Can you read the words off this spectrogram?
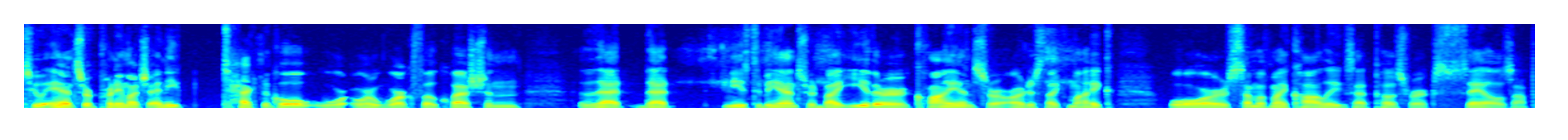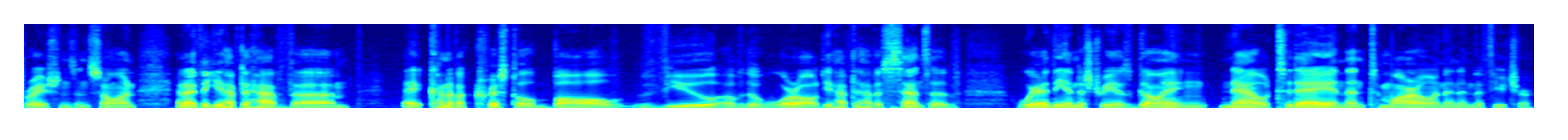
to answer pretty much any technical or, or workflow question that that needs to be answered by either clients or artists like Mike or some of my colleagues at Postworks, sales, operations, and so on. And I think you have to have um, a kind of a crystal ball view of the world. You have to have a sense of where the industry is going now, today, and then tomorrow, and then in the future.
